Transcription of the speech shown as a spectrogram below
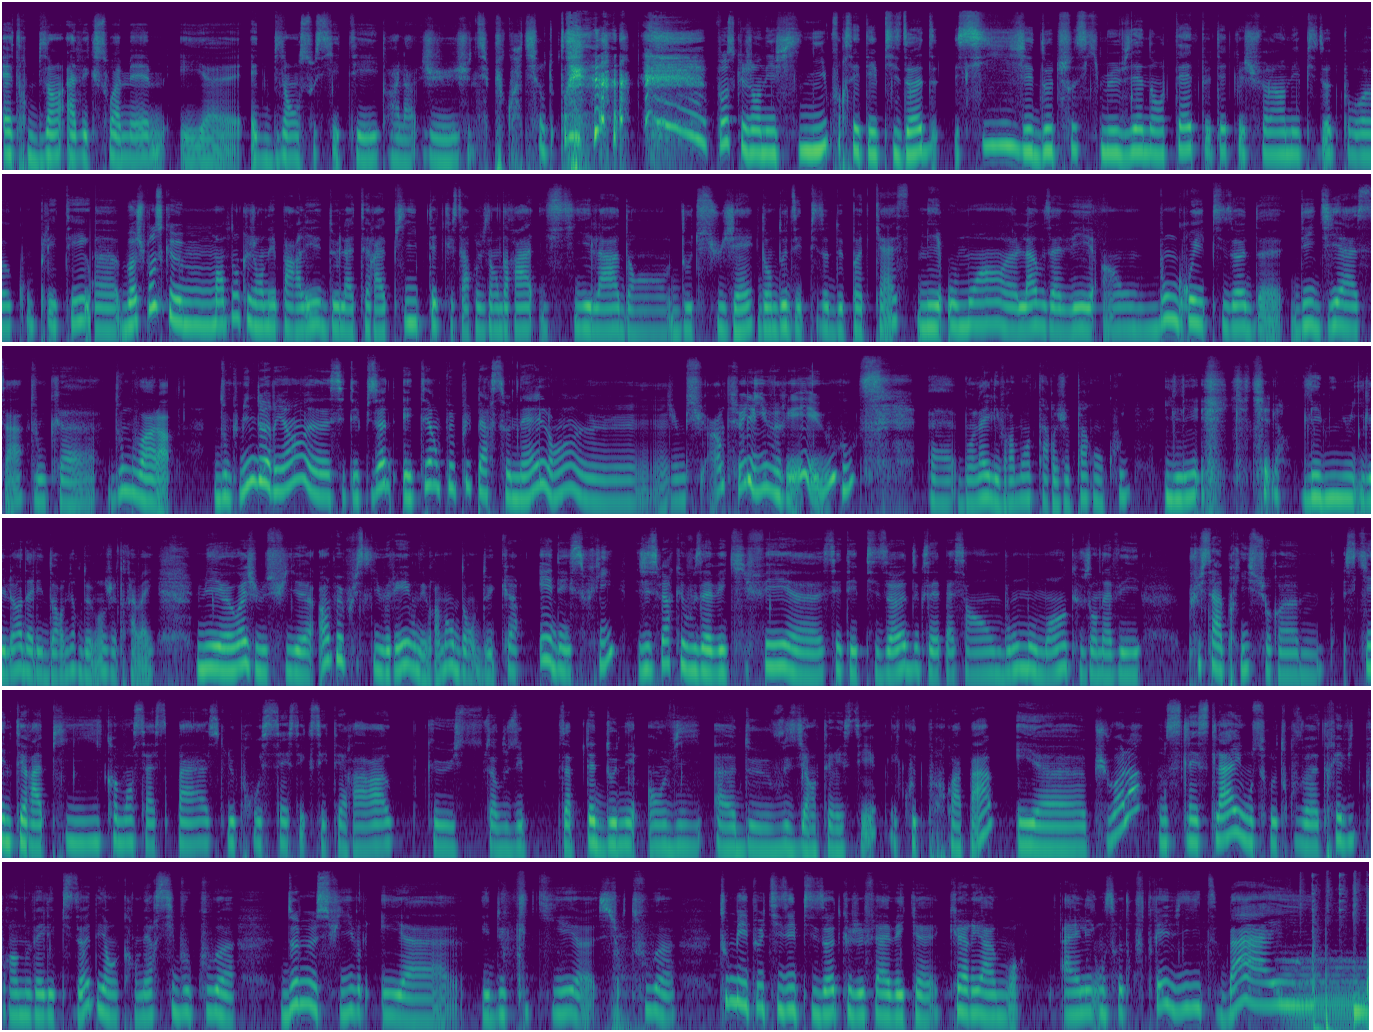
être bien avec soi-même et être bien en société. Voilà, je, je ne sais plus quoi dire d'autre. je pense que j'en ai fini pour cet épisode. Si j'ai d'autres choses qui me viennent en tête, peut-être que je ferai un épisode pour euh, compléter. Euh, bon, je pense que maintenant que j'en ai parlé de la thérapie, peut-être que ça reviendra ici et là dans d'autres sujets, dans d'autres épisodes de podcast. Mais au moins, euh, là, vous avez un bon gros épisode dédié à ça. Donc, donc voilà. Donc mine de rien, cet épisode était un peu plus personnel. Hein, je me suis un peu livrée. Euh, bon là il est vraiment tard, je pars en couille. Il est, quelle heure? Il est minuit, il est l'heure d'aller dormir, demain je travaille. Mais euh, ouais, je me suis euh, un peu plus livrée, on est vraiment dans de cœur et d'esprit. J'espère que vous avez kiffé cet épisode, que vous avez passé un bon moment, que vous en avez plus appris sur ce qui est une thérapie, comment ça se passe, le process, etc. Que ça vous ça peut-être donné envie de vous y intéresser. Écoute, pourquoi pas. Et euh, puis voilà, on se laisse là et on se retrouve euh, très vite pour un nouvel épisode. Et encore merci beaucoup euh, de me suivre et, et de cliquer sur tous mes petits épisodes que je fais avec cœur et amour. Allez, on se retrouve très vite. Bye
